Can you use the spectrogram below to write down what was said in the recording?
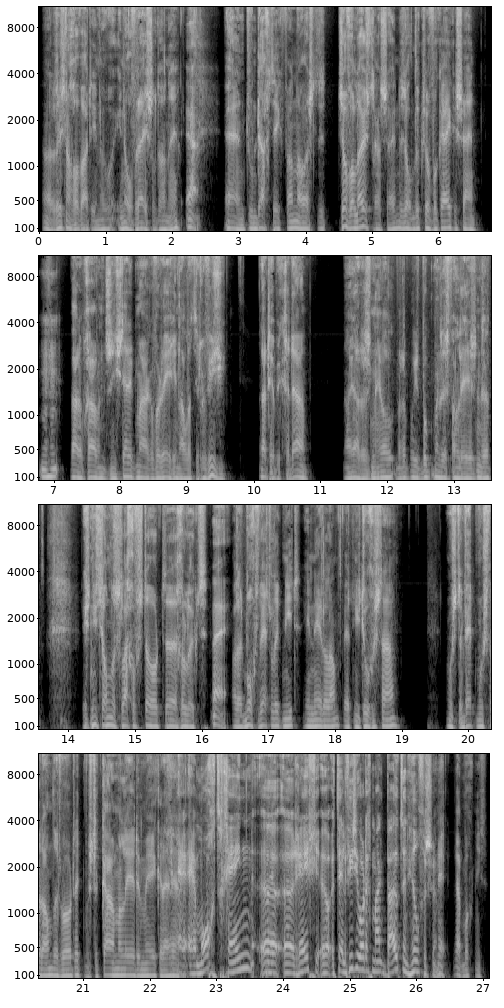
Nou, dat is nogal wat in, in Overijssel dan, hè? Ja. En toen dacht ik van, nou als er zoveel luisteraars zijn, dan zullen er ook zoveel kijkers zijn. Mhm. Waarom gaan we ons niet sterk maken voor regionale televisie? Dat heb ik gedaan. Nou ja, dat is een heel, maar dat moet je het boek maar eens van lezen. Dat is niet zonder slag of stoot eh, gelukt. Nee. Want het mocht wettelijk niet in Nederland, werd niet toegestaan. Moest, de wet moest veranderd worden, ik moest de Kamerleden meekrijgen. Er, er mocht geen eh, eh, regio- televisie worden gemaakt buiten Hilversum. Nee, dat mocht niet.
